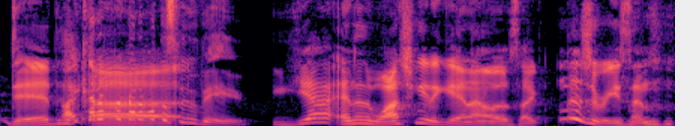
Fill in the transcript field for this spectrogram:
of did. I kind of forgot about this Uh, movie. Yeah, and then watching it again, I was like, there's a reason.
